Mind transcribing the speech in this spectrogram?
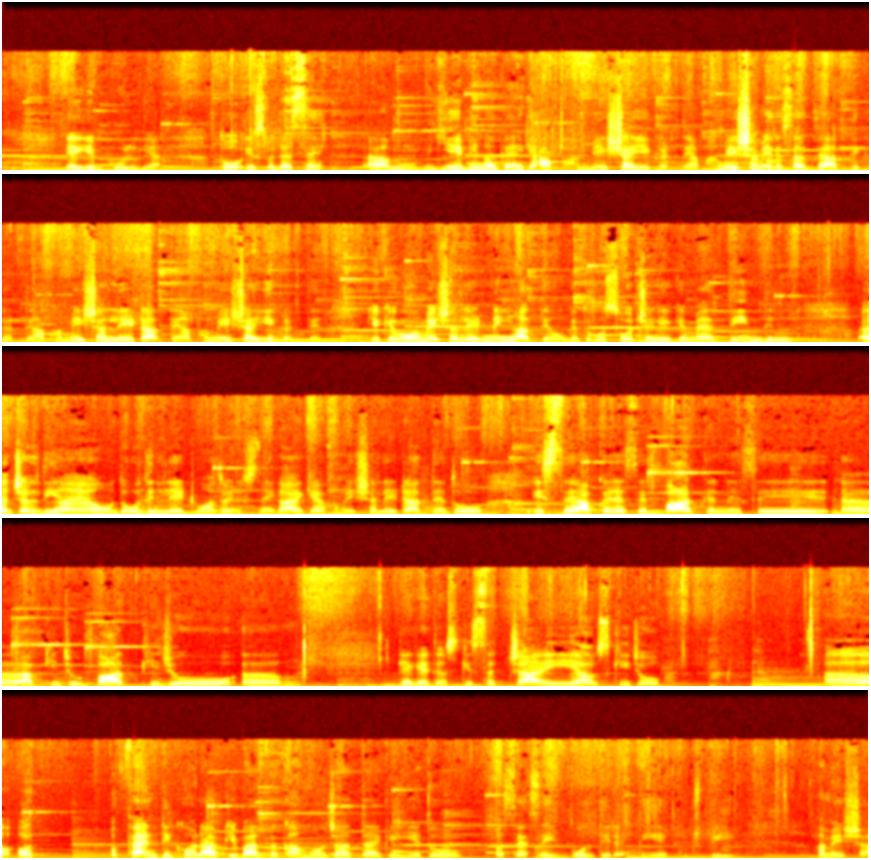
یا یہ بھول گیا۔ تو اس وجہ سے یہ بھی نہ کہیں کہ آپ ہمیشہ یہ کرتے ہیں، آپ ہمیشہ میرے ساتھ زیادتی کرتے ہیں، آپ ہمیشہ لیٹ آتے ہیں، آپ ہمیشہ یہ کرتے ہیں، کیونکہ وہ ہمیشہ لیٹ نہیں آتے ہوں گے، تو وہ سوچیں گے کہ میں تین دن جلدی آیا ہوں، دو دن لیٹ ہوا، تو اس نے کہا کہ آپ ہمیشہ لیٹ آتے ہیں، تو اس سے آپ کا جیسے بات کرنے سے آپ کی جو بات کی جو کیا کہتے ہیں، اس کی سچائی یا اس کی جو اوتھینٹک ہونا آپ کی بات کا کم ہو جاتا ہے کہ یہ تو بس ایسے ہی بولتی رہتی ہے، کچھ بھی ہمیشہ۔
